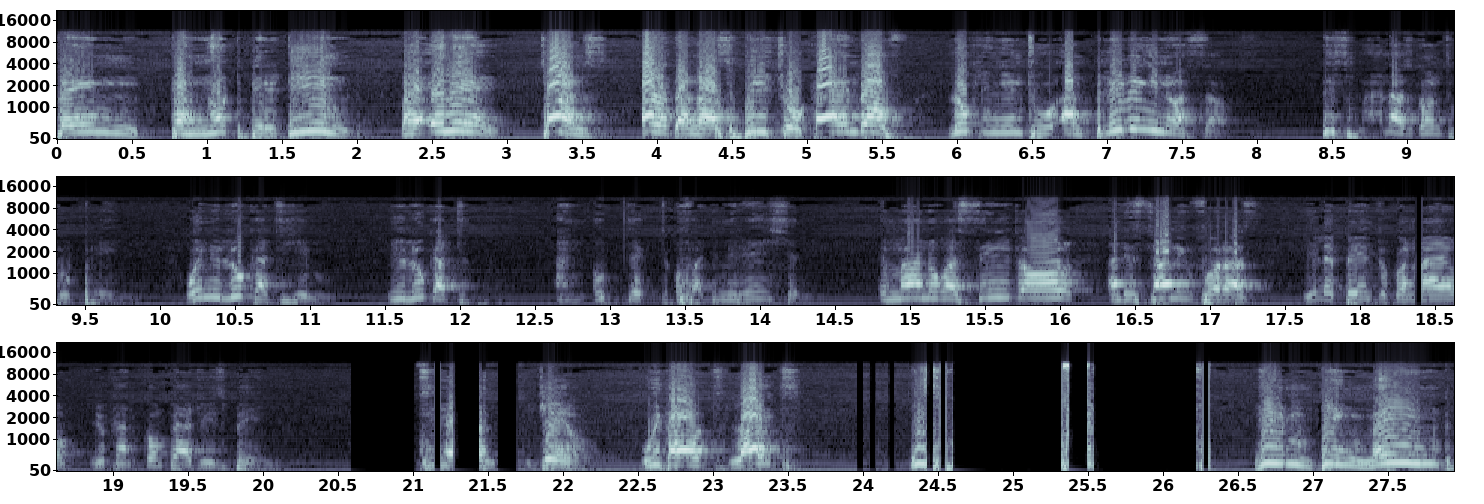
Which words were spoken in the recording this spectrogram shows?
pain cannot be redeemed by any chance other than our spiritual kind of looking into and believing in yourself. This man has gone through pain. When you look at him, you look at an object of admiration. A man who has seen it all and is standing for us. Ile pain tuko nayo, you can't compare to his pain. In jail, without light, him being maimed,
